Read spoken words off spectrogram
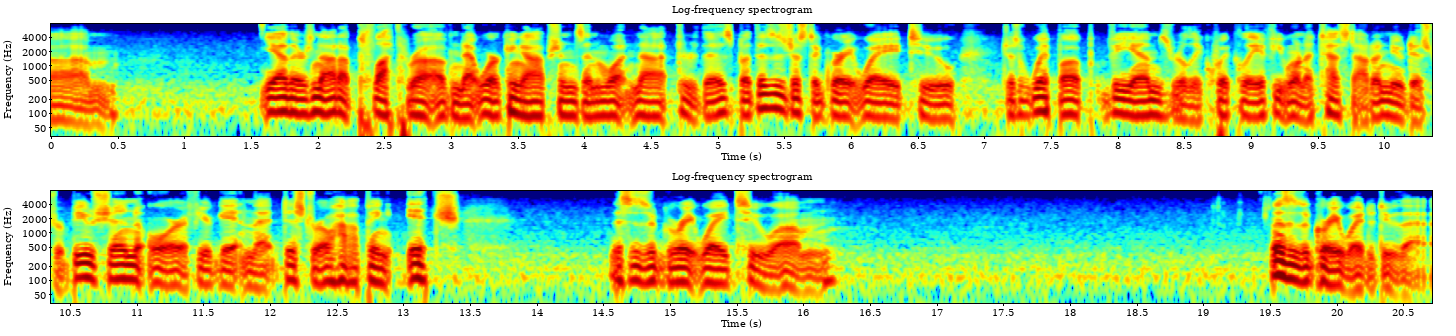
Um, yeah, there's not a plethora of networking options and whatnot through this, but this is just a great way to just whip up VMs really quickly if you want to test out a new distribution or if you're getting that distro hopping itch. This is a great way to um, this is a great way to do that.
